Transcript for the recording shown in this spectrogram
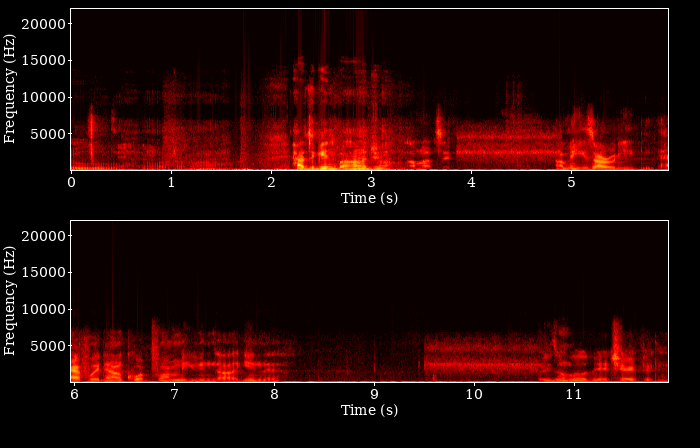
Ooh. How's it getting behind you? I'm, not taking. I mean, he's already halfway down court before I'm even uh, getting there. But he's doing a little bit of cherry picking.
